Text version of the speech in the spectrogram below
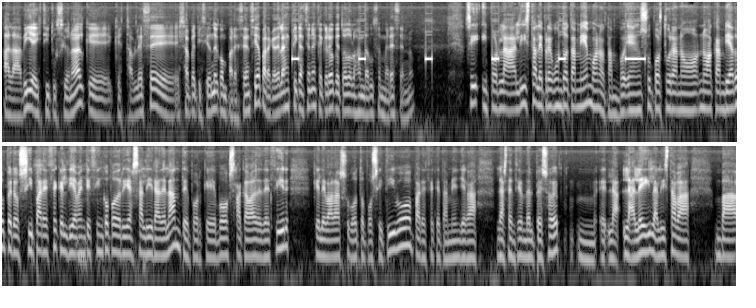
a la vía institucional que, establece esa petición de comparecencia para que dé las explicaciones que creo que todos los andaluces merecen. ¿no? Sí, y por la lista le pregunto también, bueno, también su postura no, no, ha cambiado, pero sí parece que el día 25 podría salir adelante, porque Vox acaba de decir que le va a dar su voto positivo, parece que también llega la abstención del PSOE, mm, eh, la, ley, la lista va, va,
